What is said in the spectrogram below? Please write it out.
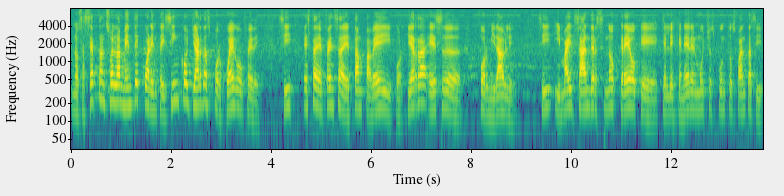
Nos aceptan solamente 45 yardas por juego, Fede. ¿sí? Esta defensa de Tampa Bay por tierra es formidable. ¿Sí? Y Miles Sanders no creo que, le generen muchos puntos fantasy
